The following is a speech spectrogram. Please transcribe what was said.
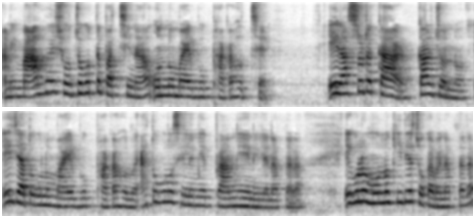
আমি মা হয়ে সহ্য করতে পারছি না, অন্য মায়ের বুক ফাঁকা হচ্ছে। এই রাষ্ট্রটা কার? কার জন্য? এই যে এতগুলো মায়ের বুক ফাঁকা হলো, এতগুলো ছেলে মেয়ের প্রাণ নিয়ে নিলেন আপনারা। এগুলোর মূল্য কি দিয়ে চোকাবেন আপনারা?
